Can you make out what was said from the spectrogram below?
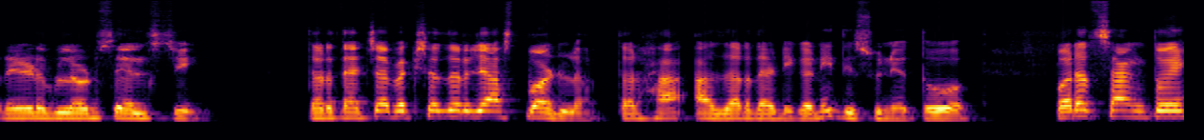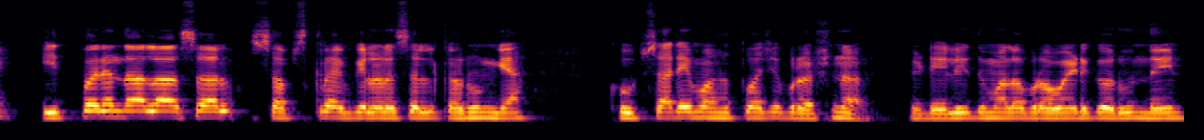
रेड ब्लड सेल्सची तर त्याच्यापेक्षा जर जास्त वाढलं तर हा आजार त्या ठिकाणी दिसून येतो. परत सांगतोय इथपर्यंत आला असाल सबस्क्राईब केलं असेल करून घ्या. खूप सारे महत्त्वाचे प्रश्न मी डेली तुम्हाला प्रोव्हाइड करून देईन.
